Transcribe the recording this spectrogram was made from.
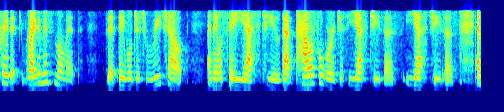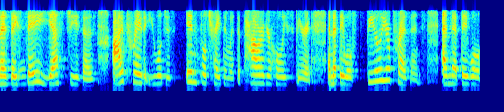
pray that right in this moment that they will just reach out and they will say yes to you. That powerful word, just yes, Jesus. Yes, Jesus. And as they say yes, Jesus, I pray that you will just infiltrate them with the power of your Holy Spirit and that they will feel your presence and that they will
